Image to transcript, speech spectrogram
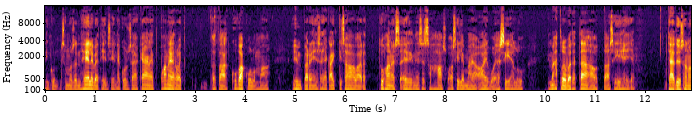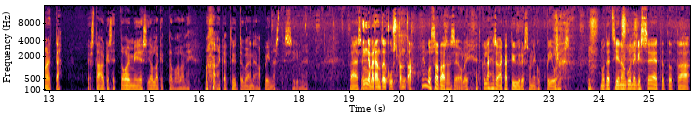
niinku semmoisen helvetin siinä, kun sä käännät, paneroit tota, kuvakulmaa ympäriinsä ja kaikki sahalaidat tuhannessa se sahaa sua silmää ja aivoja sieluun. Niin mä toivon, että tämä auttaa siihen ja täytyy sanoa, että jos tämä oikeasti toimii edes jollakin tavalla, niin mä oon aika tyytyväinen apina sitten siinä. Että pääsee. Minkä verran toi kustantaa? Niin sataisen se oli. Että kyllähän se aika tyyris on niinku piuhaksi. Mutta siinä on kuitenkin se, että tota,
